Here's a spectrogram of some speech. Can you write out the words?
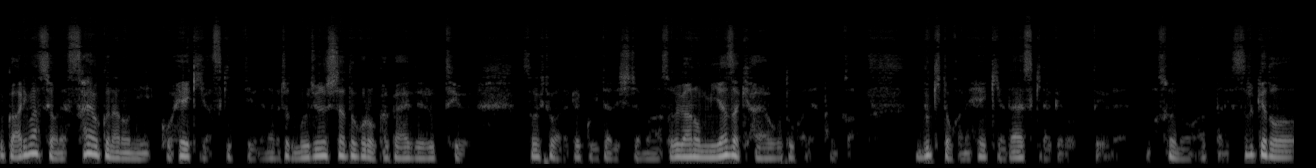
よくありますよね。左翼なのに、こう、兵器が好きっていうね、なんかちょっと矛盾したところを抱えてるっていう、そういう人がね、結構いたりして、まあ、それがあの、宮崎駿とかね、なんか、武器とかね、兵器が大好きだけどっていうね、そういうのあったりするけど、っ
